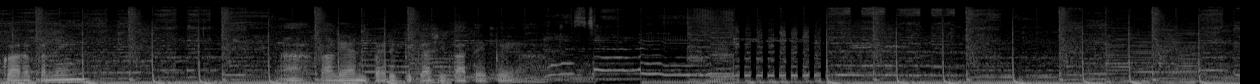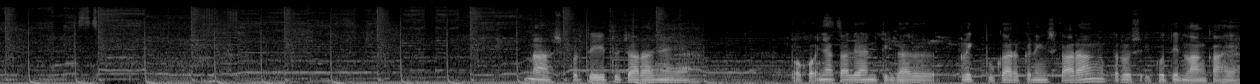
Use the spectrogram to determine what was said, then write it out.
buka rekening. Nah kalian verifikasi KTP ya. Nah seperti itu caranya ya. Pokoknya kalian tinggal klik buka rekening sekarang terus ikutin langkah ya.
